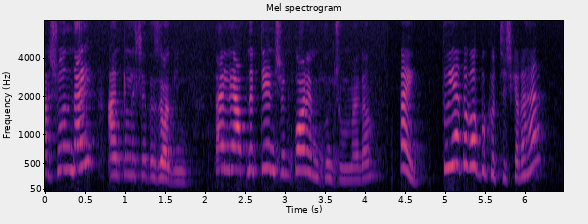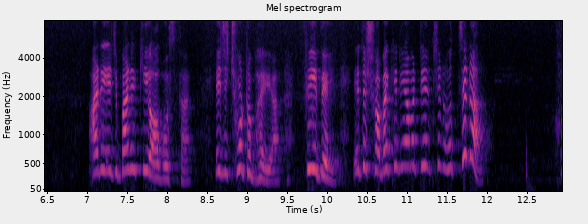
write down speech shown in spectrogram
আর সন্ধ্যায় আঙ্কেলের সাথে জগিং। তাইলে আপনি টেনশন করেন কোন সময় ম্যাডাম? এই তুই এত বকবক করছিস কেন হ্যাঁ? আর এই যে বাড়ির কি অবস্থা? এই যে ছোট ভাইয়া ফিদেল এদের সবাইকে নিয়ে আমার টেনশন হচ্ছে না? হ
